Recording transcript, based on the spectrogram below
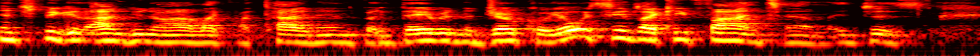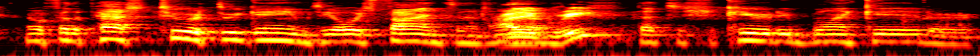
And speaking, I you know I like my tight ends, but David Njoku, he always seems like he finds him. It just you know for the past two or three games, he always finds him. I know agree. That's a security blanket or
